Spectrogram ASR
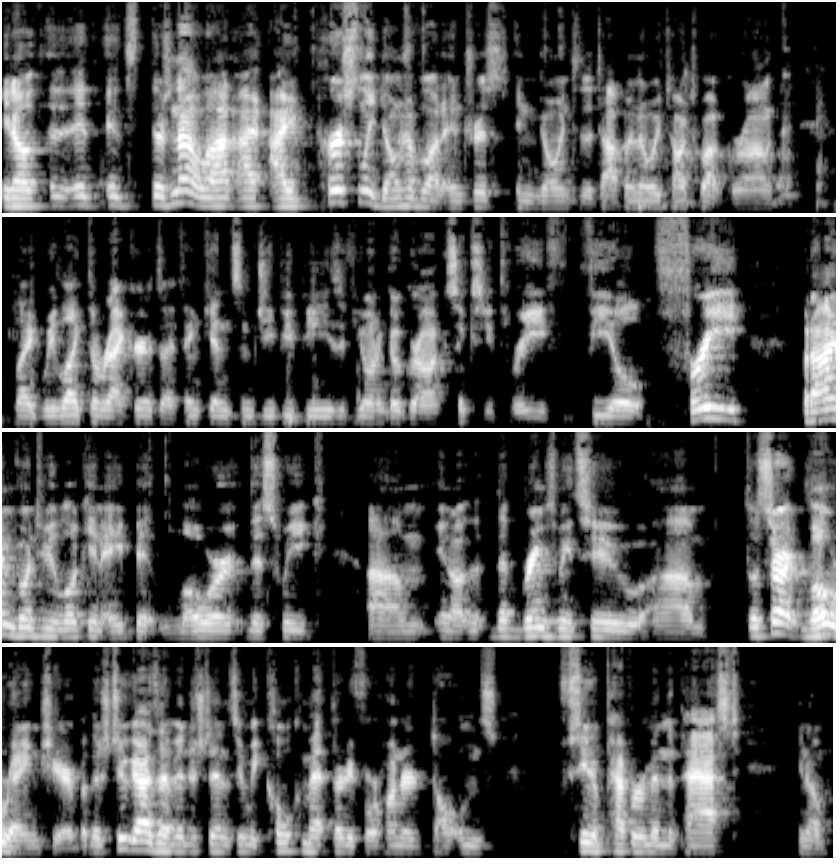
You know it, it's there's not a lot. I, I personally don't have a lot of interest in going to the top. I know we talked about gronk. Like we like the records. I think in some gpps if you want to go gronk 63 feel free. But i'm going to be looking a bit lower this week. Um, you know that, that brings me to um, let's start low range here. But there's two guys i have interest in. It's going to be cole Kmet, 3400 dalton's We've seen him pepper him in the past you know,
